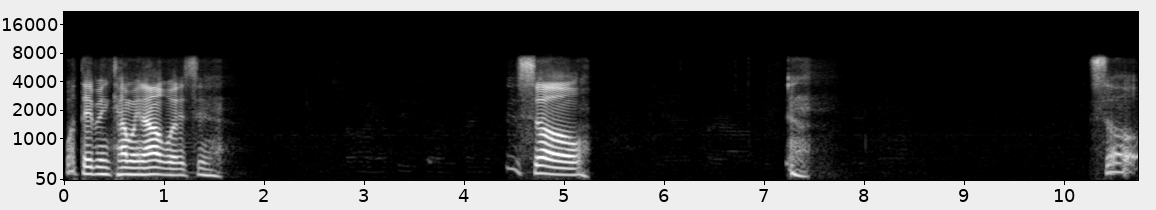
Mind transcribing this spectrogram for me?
what they've been coming out with. So so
